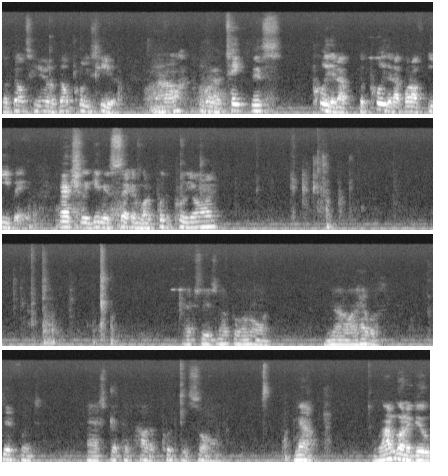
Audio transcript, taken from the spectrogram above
The belt's here, the belt pulley's here. Now, I'm going to take this pulley that I, the pulley that I bought off eBay. Actually, give me a second. I'm going to put the pulley on. Actually, it's not going on. Now I have a different aspect of how to put this on. Now, what I'm going to do,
